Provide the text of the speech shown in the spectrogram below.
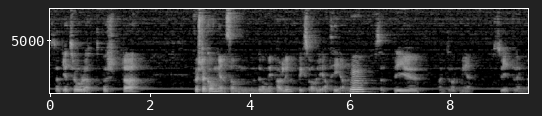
Så att jag tror att första, första gången som det var med i Paralympics var väl i Aten. Mm. Så det är ju, har inte varit med så jättelänge.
